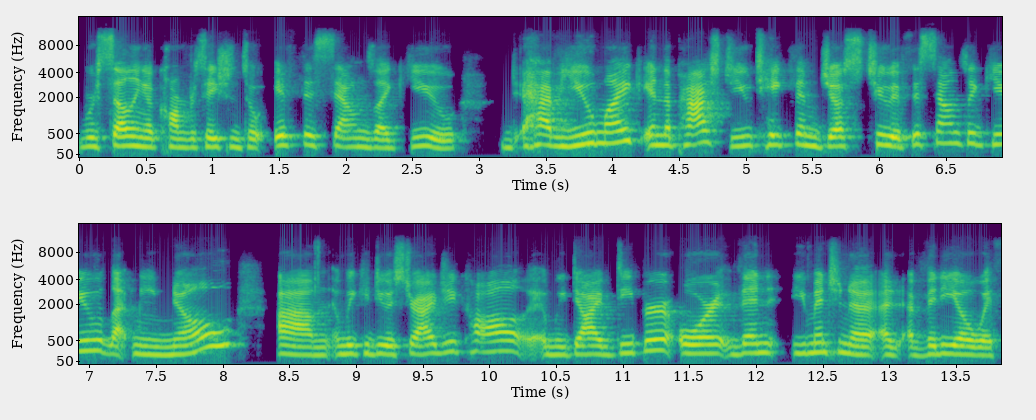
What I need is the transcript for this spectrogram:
we're selling a conversation. So if this sounds like you, have you mike in the past do you take them just to if this sounds like you let me know um, and we could do a strategy call and we dive deeper or then you mentioned a, a, video with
